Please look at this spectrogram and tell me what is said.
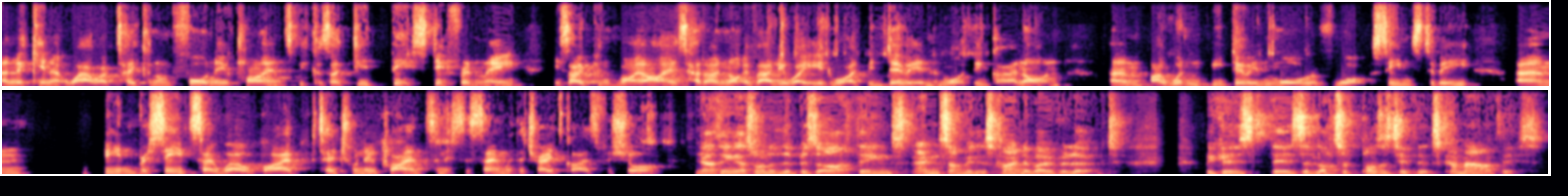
and looking at wow, I've taken on four new clients because I did this differently. It's opened my eyes. Had I not evaluated what I'd been doing and what had been going on, um, I wouldn't be doing more of what seems to be um, being received so well by potential new clients. And it's the same with the trades guys for sure. Yeah, I think that's one of the bizarre things and something that's kind of overlooked because there's a lot of positive that's come out of this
